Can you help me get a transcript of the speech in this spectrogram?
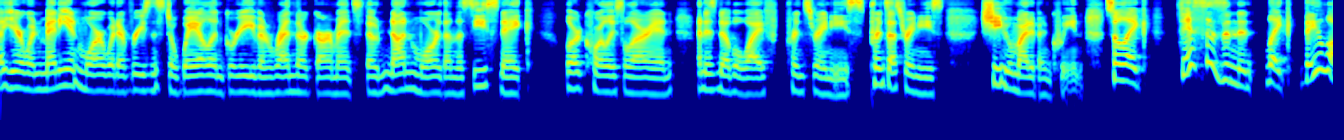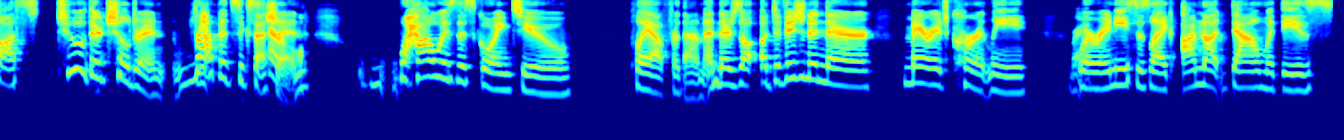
A year when many and more would have reasons to wail and grieve and rend their garments, though none more than the sea snake, Lord Corlys Velaryon, and his noble wife, Prince Rhaenys, Princess Rhaenys, she who might have been queen. So, like, this is an like they lost two of their children, rapid yeah, succession. Terrible. How is this going to play out for them. And there's a, a division in their marriage currently right. where Rhaenys is like, I'm not down with these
